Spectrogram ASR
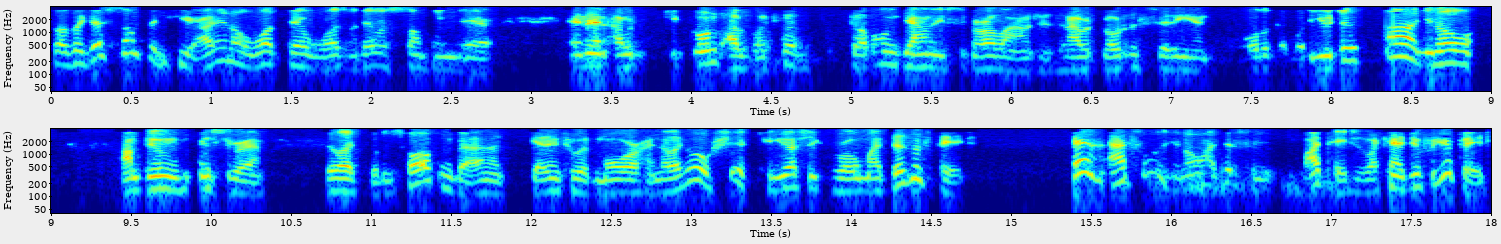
So I was like, there's something here. I didn't know what there was, but there was something there. And then I would keep going. I was like doubling down these cigar lounges, and I would go to the city and, look, what do you do? Ah, you know, I'm doing Instagram. They're like, what are you talking about? And I get into it more, and they're like, oh shit, can you actually grow my business page? Yeah, absolutely. You know, I did it for my pages. Why can't I do it for your page?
